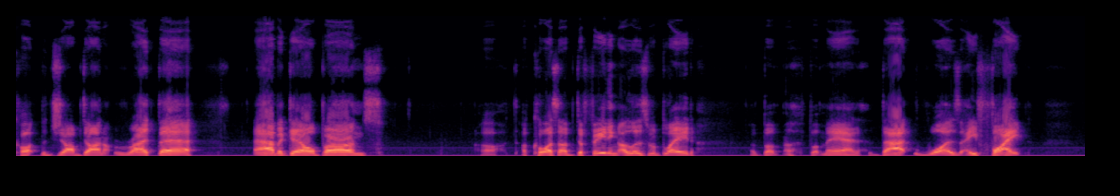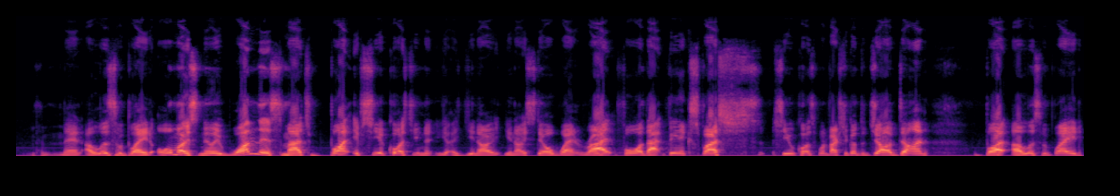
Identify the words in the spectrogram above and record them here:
caught the job done right there. Abigail Burns. Uh, of course, I'm defeating Elizabeth Blade. But, uh, but man, that was a fight. Man, Elizabeth Blade almost nearly won this match, but if she, of course, you know, you know, you know, still went right for that Phoenix Splash, she, of course, would have actually got the job done. But Elizabeth Blade,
